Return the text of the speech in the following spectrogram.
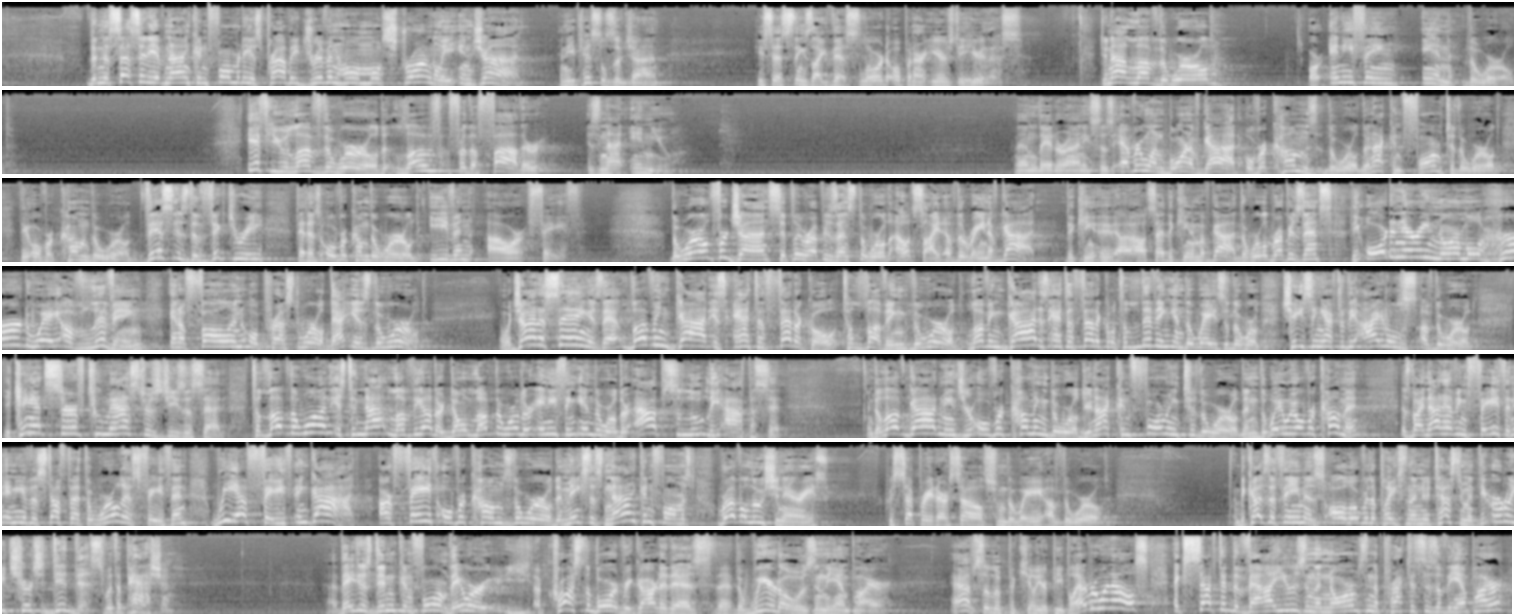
The necessity of nonconformity is probably driven home most strongly in John, in the epistles of John. He says things like this Lord, open our ears to hear this. Do not love the world or anything in the world. If you love the world, love for the Father is not in you. Then later on, he says, Everyone born of God overcomes the world. They're not conformed to the world, they overcome the world. This is the victory that has overcome the world, even our faith. The world for John simply represents the world outside of the reign of God, the king, uh, outside the kingdom of God. The world represents the ordinary, normal, herd way of living in a fallen, oppressed world. That is the world. And what John is saying is that loving God is antithetical to loving the world. Loving God is antithetical to living in the ways of the world, chasing after the idols of the world. You can't serve two masters, Jesus said. To love the one is to not love the other. Don't love the world or anything in the world. They're absolutely opposite. And to love God means you're overcoming the world. You're not conforming to the world. And the way we overcome it is by not having faith in any of the stuff that the world has faith in. We have faith in God. Our faith overcomes the world. It makes us nonconformist revolutionaries who separate ourselves from the way of the world. And because the theme is all over the place in the New Testament, the early church did this with a passion. Uh, they just didn't conform. They were across the board regarded as the, the weirdos in the empire. Absolute peculiar people. Everyone else accepted the values and the norms and the practices of the empire.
